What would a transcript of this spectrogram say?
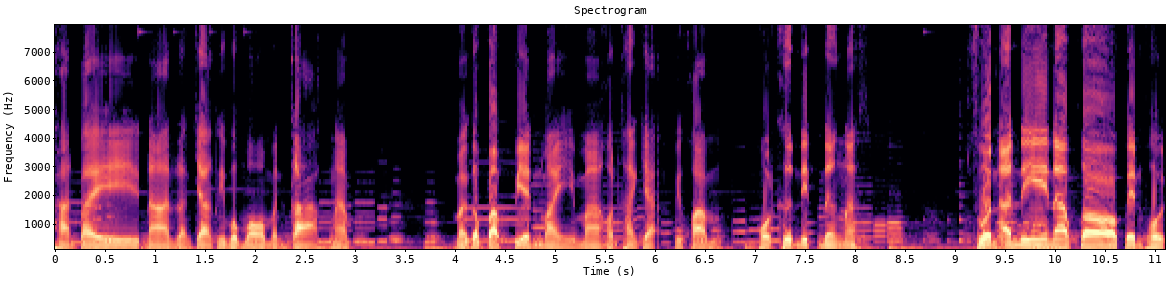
ผ่านไปนานหลังจากที่ผมมองว่ามันกากนะครับ มันก็ปรับเปลี่ยนใหม่มาค่อนข้างจะมีความโหดขึ้นนิดนึงนะ ส่วนอันนี้นะครับก็เป็นผล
